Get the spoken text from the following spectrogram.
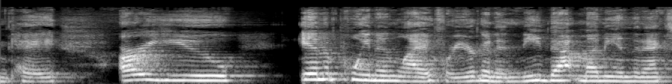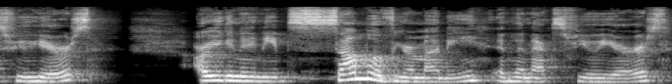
Okay. Are you in a point in life where you're going to need that money in the next few years? Are you going to need some of your money in the next few years?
